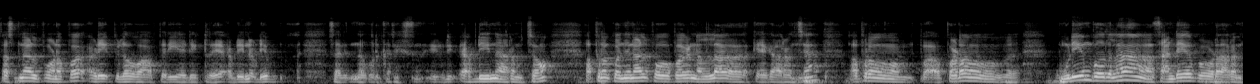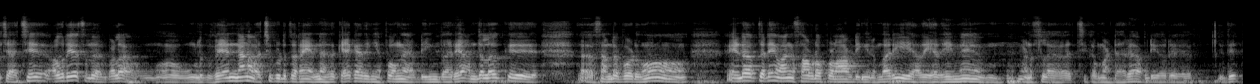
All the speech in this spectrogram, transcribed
ஃபஸ்ட் நாள் போனப்போ அப்படியே பிலோவா பெரிய எடிட்ரு அப்படின்னு அப்படியே சரி இந்த ஒரு கரெக்ஷன் இப்படி அப்படின்னு ஆரம்பித்தோம் அப்புறம் கொஞ்ச நாள் போக போக நல்லா கேட்க ஆரம்பித்தேன் அப்புறம் ப- படம் முடியும் போதெல்லாம் சண்டையே போட ஆரம்பிச்சாச்சு. அவரே சொல்லுவார் பல உங்களுக்கு வேணும்னா நான் வச்சு கொடுத்துறேன். என்ன அதை கேட்காதீங்க போங்க அப்படிம்பாரு. அந்தளவுக்கு சண்டை போடுவோம். எண்ட் ஆஃப் த டே வாங்க சாப்பிட போகலாம் அப்படிங்கிற மாதிரி அதை எதையுமே மனசில் வச்சுக்க மாட்டார். அப்படி ஒரு இது.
